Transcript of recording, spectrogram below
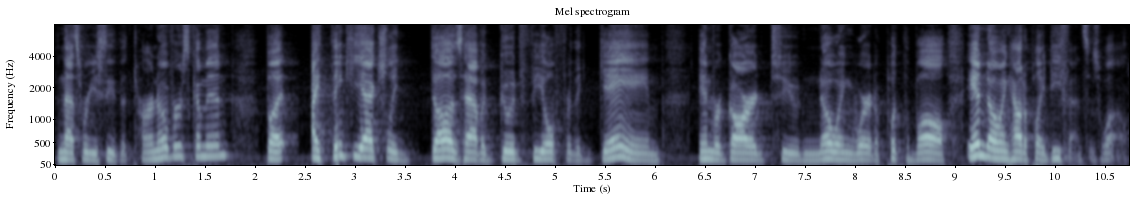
and that's where you see the turnovers come in. But I think he actually does have a good feel for the game in regard to knowing where to put the ball and knowing how to play defense as well.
